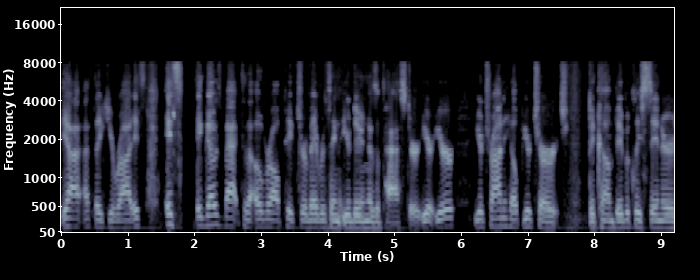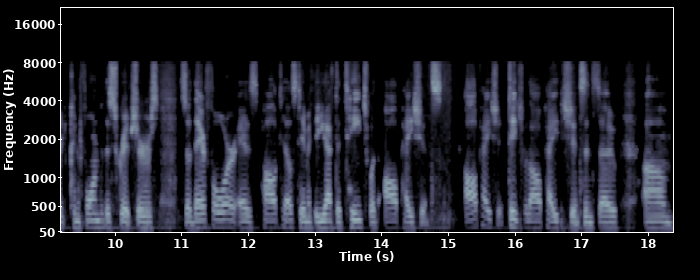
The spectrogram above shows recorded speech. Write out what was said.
Yeah, I think you're right. It's it's it goes back to the overall picture of everything that you're doing as a pastor. You're you're you're trying to help your church become biblically centered, conform to the scriptures. So therefore, as Paul tells Timothy, you have to teach with all patience. All patience, teach with all patience, and so, um,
